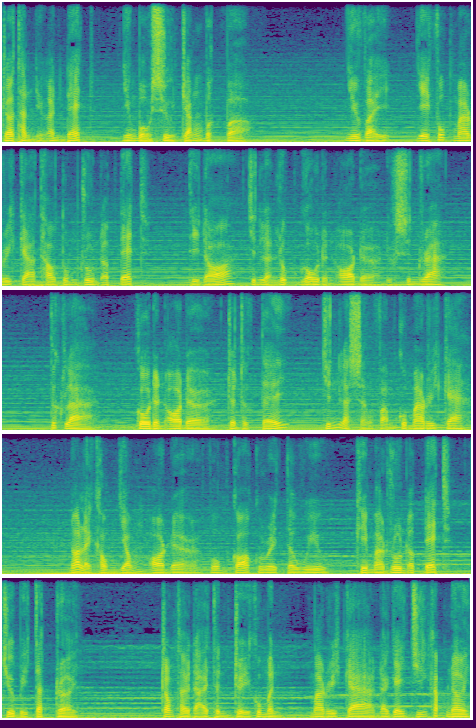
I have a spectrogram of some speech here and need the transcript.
trở thành những undead, những bộ xương trắng vật vờ. Như vậy, giây phút Marika thao túng Rune Update thì đó chính là lúc Golden Order được sinh ra. Tức là Golden Order trên thực tế chính là sản phẩm của Marika. Nó lại không giống Order vốn có của Greater Will khi mà Rune Update chưa bị tách rời. Trong thời đại thịnh trị của mình, Marika đã gây chiến khắp nơi.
